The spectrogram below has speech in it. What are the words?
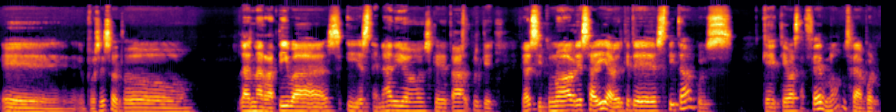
eh, pues eso, todo... Las narrativas y escenarios, que tal, porque, claro, si tú no abres ahí a ver qué te excita, pues ¿qué, qué vas a hacer, no? O sea, por-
